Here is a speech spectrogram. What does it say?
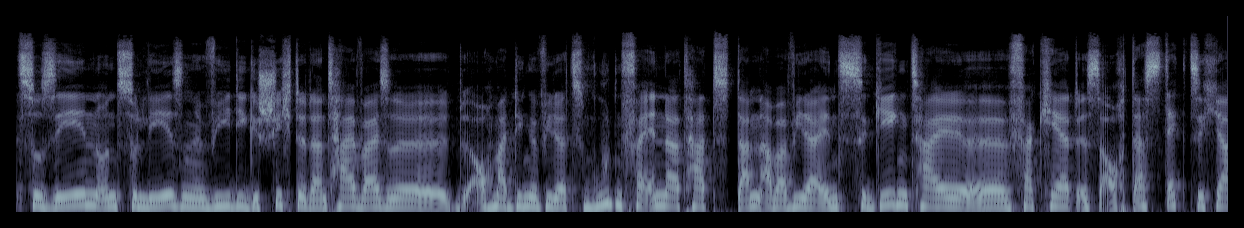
zu sehen und zu lesen, wie die Geschichte dann teilweise auch mal Dinge wieder zum Guten verändert hat, dann aber wieder ins Gegenteil äh, verkehrt ist. Auch das deckt sich ja.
